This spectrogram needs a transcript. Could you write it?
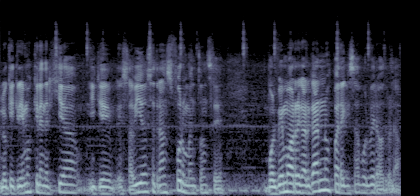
lo que creemos que la energía y que es sabido se transforma, entonces volvemos a recargarnos para quizás volver a otro lado.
